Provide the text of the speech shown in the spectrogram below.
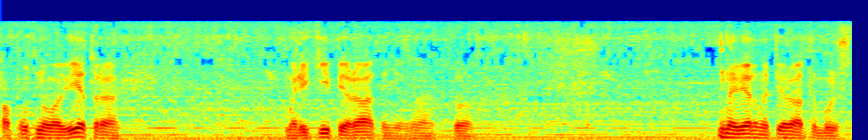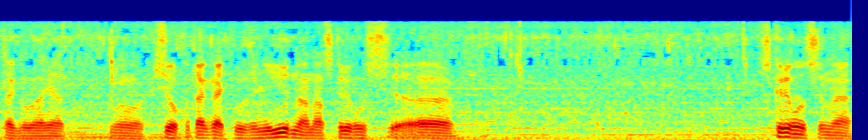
попутного ветра, моряки, пираты, не знаю кто. Наверное, пираты больше так говорят. Вот. Все, фотографии уже не видно, она скрылась, скрылась она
